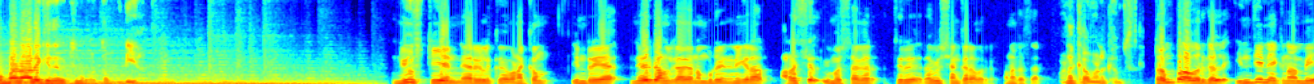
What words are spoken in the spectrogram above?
ரொம்ப நாளைக்கு இதை வச்சு ஓட்ட முடியாது. நியூஸ் டிஎன் நேயர்களுக்கு வணக்கம். இன்றைய நேர்காணலுக்காக நம்முடன் இணைகிறார் அரசியல் விமர்சகர் திரு ரவிசங்கர் அவர்கள். வணக்கம் சார். வணக்கம் வணக்கம் சார். ட்ரம்ப் அவர்கள் இந்தியன் எக்கனாமி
